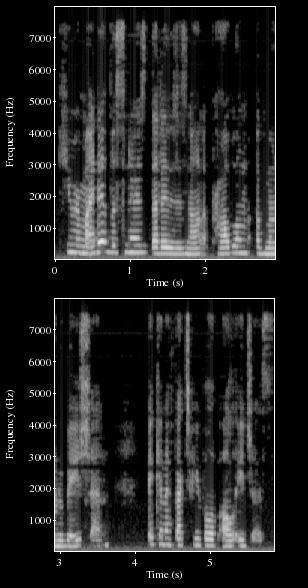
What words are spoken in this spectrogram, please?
He reminded listeners that it is not a problem of motivation, it can affect people of all ages.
